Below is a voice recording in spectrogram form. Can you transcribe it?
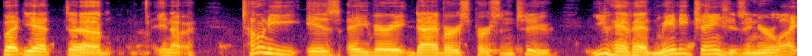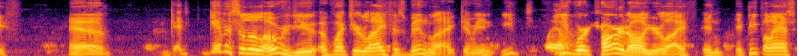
But yet, uh, you know, Tony is a very diverse person too. You have had many changes in your life. Uh, give us a little overview of what your life has been like. I mean, you, well, you've worked hard all your life, and, and people ask,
